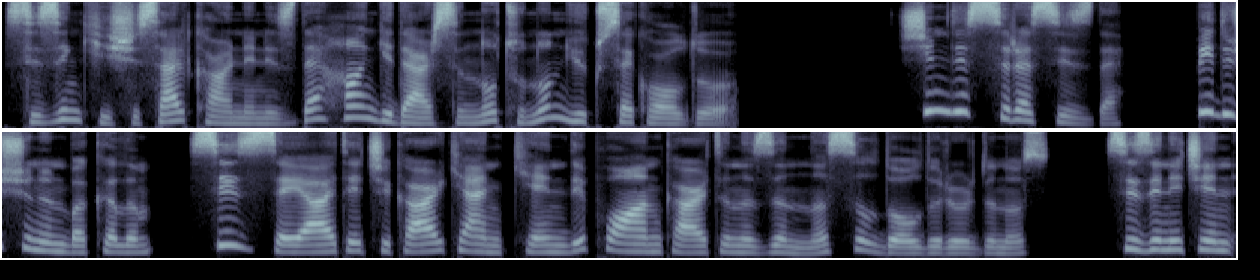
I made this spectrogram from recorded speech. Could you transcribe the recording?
sizin kişisel karnenizde hangi dersin notunun yüksek olduğu. Şimdi sıra sizde. Bir düşünün bakalım, siz seyahate çıkarken kendi puan kartınızı nasıl doldururdunuz? Sizin için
